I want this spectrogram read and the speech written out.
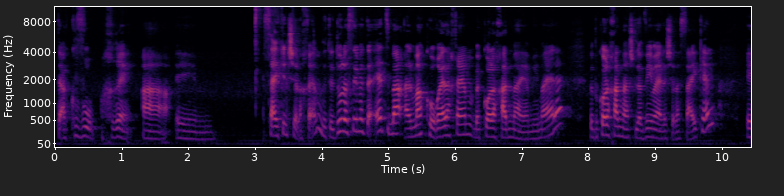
תעקבו אחרי הסייקל שלכם, ותדעו לשים את האצבע על מה קורה לכם בכל אחד מהימים האלה, ובכל אחד מהשלבים האלה של הסייקל. אה,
